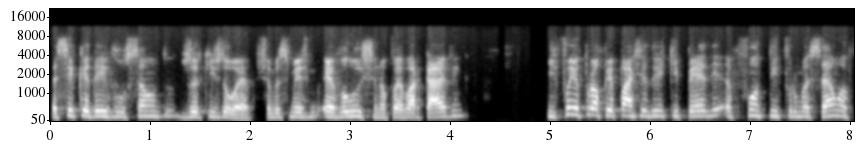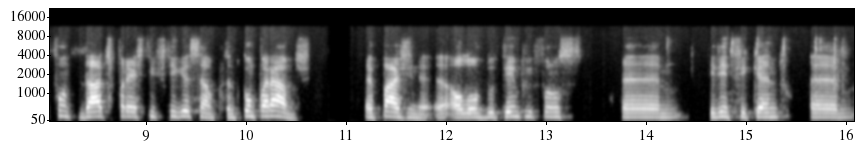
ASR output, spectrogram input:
acerca da evolução de, dos arquivos da web. Chama-se mesmo Evolution of Web Archiving, e foi a própria página da Wikipédia a fonte de informação, a fonte de dados para esta investigação. Portanto, comparámos a página uh, ao longo do tempo e foram-se uh, identificando uh,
